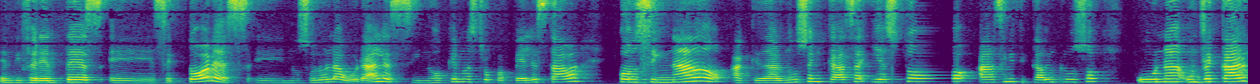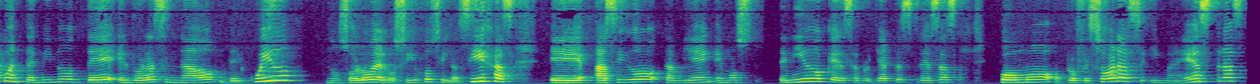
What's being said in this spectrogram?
en, diferentes eh, sectores, eh, no solo laborales, sino que nuestro papel estaba consignado a quedarnos en casa y esto ha significado incluso una, un recargo en términos del rol asignado del cuidado, no solo de los hijos y las hijas, eh, ha sido también, hemos tenido que desarrollar destrezas como profesoras y maestras,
